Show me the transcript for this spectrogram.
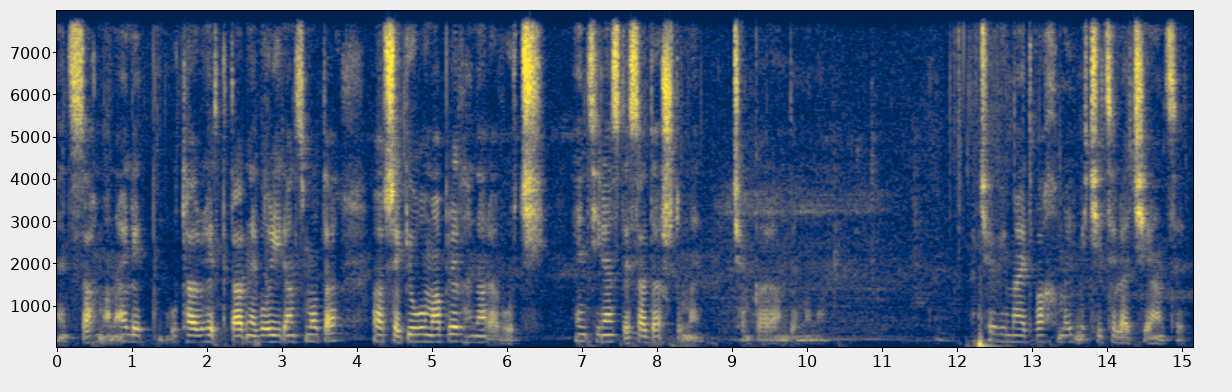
հենց սահմանը, այլ այդ 800 հեկտարն է, որ իրանց մոտ է, վաշե գյուղում ապրել հնարավոր չի։ Հենց իրանց տեսադաշտում են, չեմ կարող անդեմ մնալ։ Չէ՞ հիմա այդ վախը մեր միջից էլ չի անցել։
